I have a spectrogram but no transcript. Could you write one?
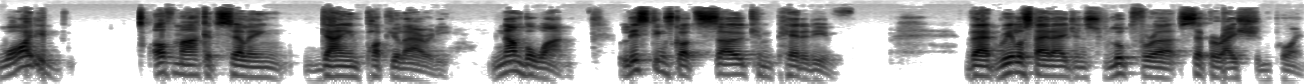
why did off market selling gain popularity? Number one, listings got so competitive that real estate agents looked for a separation point.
